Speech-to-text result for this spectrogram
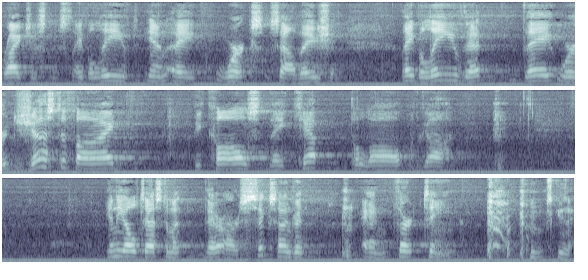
righteousness. They believed in a works salvation. They believed that they were justified because they kept the law of God. In the Old Testament, there are 613, excuse me,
